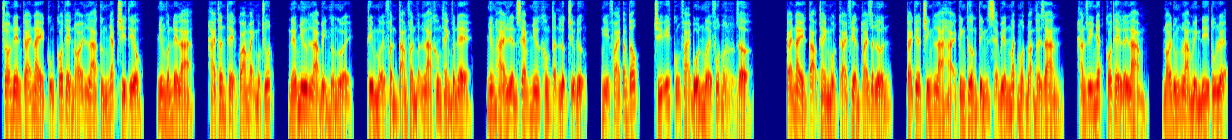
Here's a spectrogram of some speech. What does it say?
Cho nên cái này cũng có thể nói là cứng nhắc chỉ tiêu nhưng vấn đề là, hải thân thể quá mạnh một chút, nếu như là bình thường người, thì mười phần tám phần vẫn là không thành vấn đề, nhưng hải liền xem như không tận lực chịu đựng, nghĩ phải tăng tốc, chí ít cũng phải bốn mươi phút một giờ. Cái này tạo thành một cái phiền toái rất lớn, cái kia chính là hải kinh thường tính sẽ biến mất một đoạn thời gian, hắn duy nhất có thể lấy làm, nói đúng là mình đi tu luyện,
